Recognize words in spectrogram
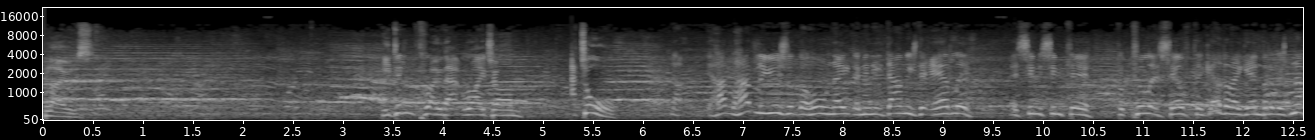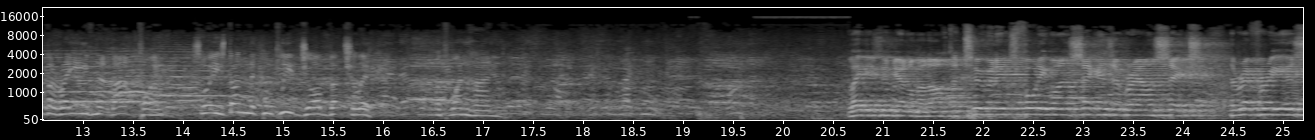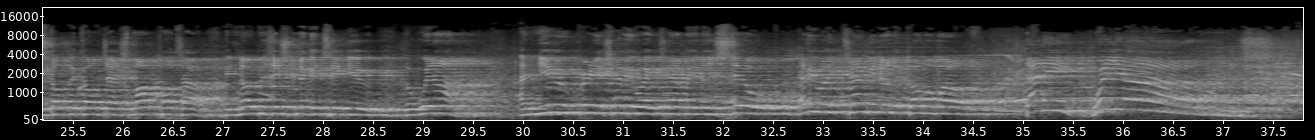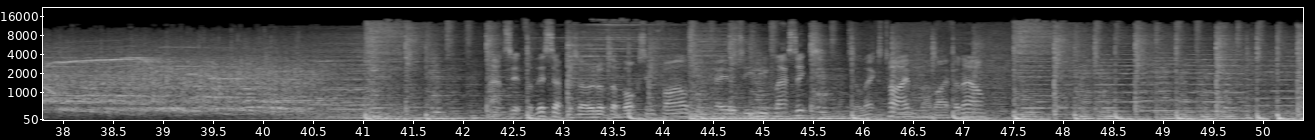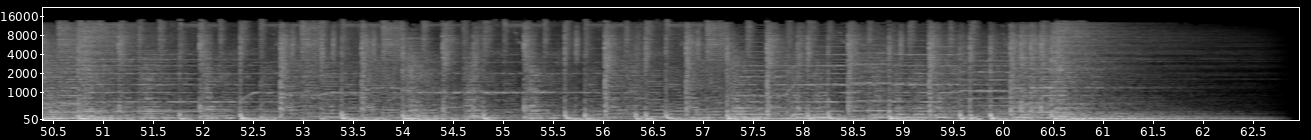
blows. He didn't throw that right arm at all. No, he hardly, hardly used it the whole night. I mean, he damaged it early. It seemed, seemed to, to pull itself together again, but it was never right even at that point. So he's done the complete job virtually with one hand. Ladies and gentlemen, after 2 minutes 41 seconds of round 6, the referee has stopped the contest. Mark Potter in no position to continue. That's it for this episode of the Boxing Files from KOTV Classics. Until next time, bye bye for now.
